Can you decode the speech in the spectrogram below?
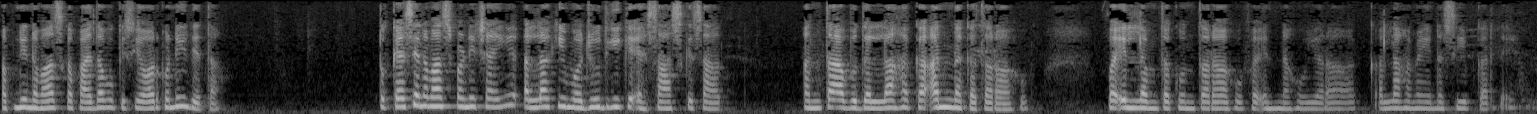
اپنی نماز کا فائدہ وہ کسی اور کو نہیں دیتا۔ تو کیسے نماز پڑھنی چاہیے؟ اللہ کی موجودگی کے احساس کے ساتھ۔ انتا ابود اللہ کا ان کا تراہ ف علم تکن تراہ ف ان اللہ ہمیں نصیب کر دے۔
